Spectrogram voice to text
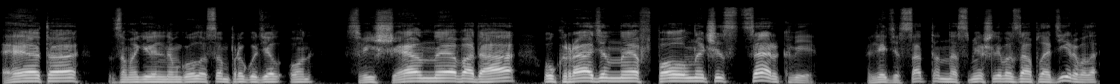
«Это...» — за могильным голосом прогудел он — «Священная вода, украденная в полночь из церкви!» Леди Саттон насмешливо зааплодировала,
